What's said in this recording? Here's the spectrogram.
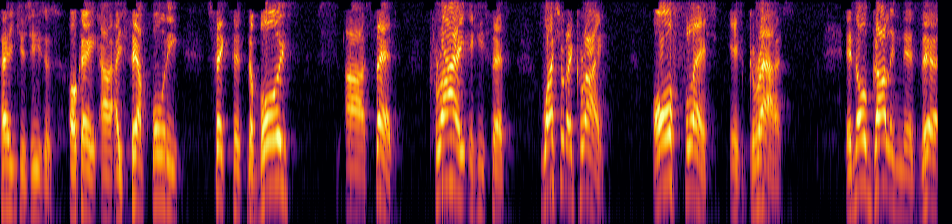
Thank you, Jesus. Okay, uh, Isaiah 46 says, the voice uh, said, cry, and he said, why should I cry? All flesh is grass, and no godliness there,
